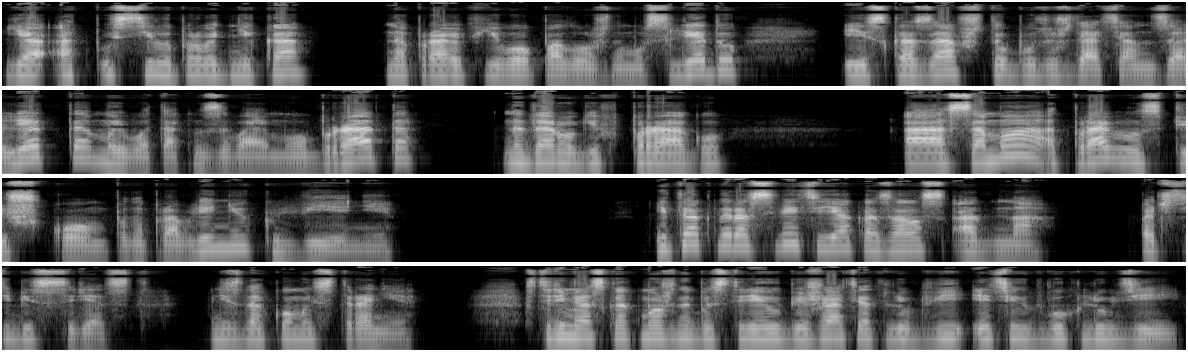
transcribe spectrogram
я отпустила проводника, направив его по ложному следу, и, сказав, что буду ждать Анзалетта, моего так называемого брата, на дороге в Прагу, а сама отправилась пешком по направлению к Вене. Итак, на рассвете я оказалась одна, почти без средств, в незнакомой стране, стремясь как можно быстрее убежать от любви этих двух людей,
